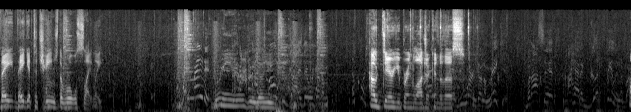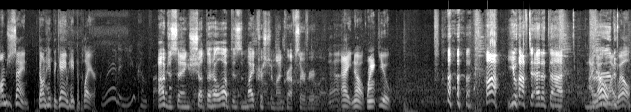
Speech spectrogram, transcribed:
they they get to change the rules slightly. How dare you bring logic into this? Well, I'm just saying, don't hate the game, hate the player. Where did you come from? I'm just saying, shut the hell up. This is my Christian Minecraft server. Hey, no, wank you. Ha! You have to edit that. I know, I will.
